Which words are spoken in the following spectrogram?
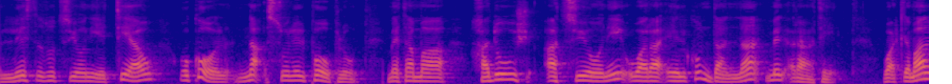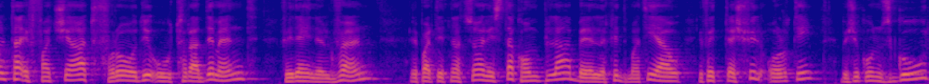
l-istituzzjonijiet tiegħu wkoll naqqsu lill-poplu meta ma ħadux azzjoni wara l-kundanna mill-Qrati. Waqt li Malta iffaċċjat frodi u tradiment f'idejn il-Gvern, il-Partit Nazzjonalista kompla bil-ħidma tiegħu jfittex fil-Qorti biex ikun żgur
